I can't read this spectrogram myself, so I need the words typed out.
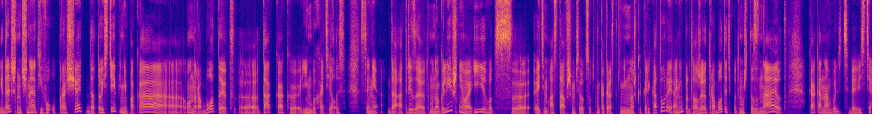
и дальше начинают его упрощать до той степени, пока э, он работает э, так, как им бы хотелось. Они, да, отрезают много лишнего, и вот с этим оставшимся, вот, собственно, как раз-таки немножко карикатурой, они продолжают работать, потому что знают, как она будет себя вести.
